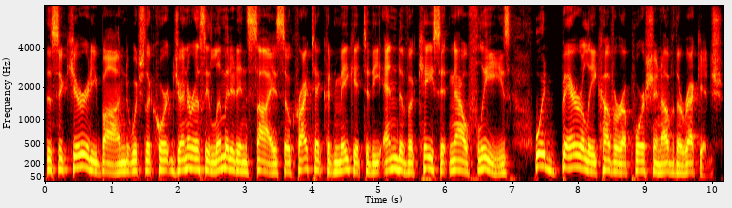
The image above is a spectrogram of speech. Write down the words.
The security bond, which the court generously limited in size so Crytek could make it to the end of a case it now flees, would barely cover a portion of the wreckage.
